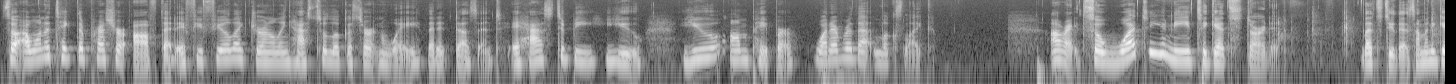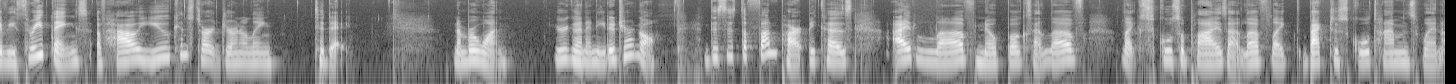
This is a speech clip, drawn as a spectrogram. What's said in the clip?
So I want to take the pressure off that if you feel like journaling has to look a certain way, that it doesn't. It has to be you, you on paper, whatever that looks like. All right, so what do you need to get started? Let's do this. I'm going to give you three things of how you can start journaling today. Number one, you're going to need a journal. This is the fun part because I love notebooks. I love like school supplies. I love like back to school times when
